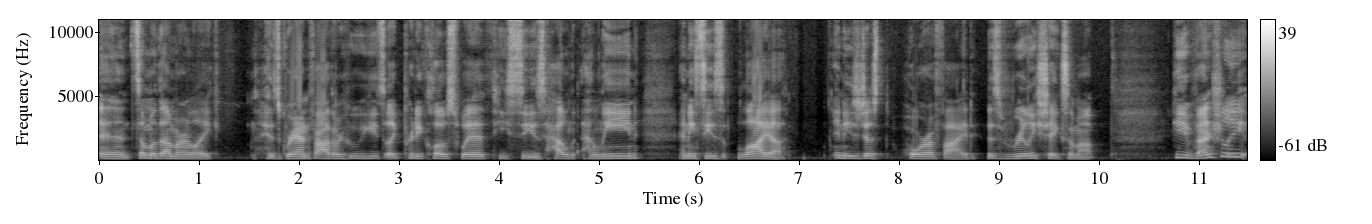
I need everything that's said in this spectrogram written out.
and some of them are like his grandfather who he's like pretty close with he sees Hel- helene and he sees laya and he's just horrified. This really shakes him up. He eventually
